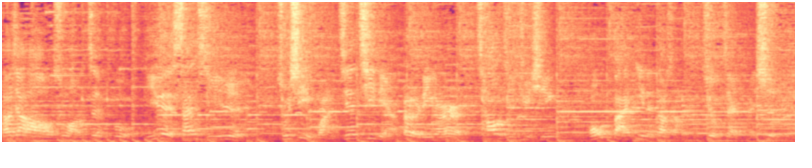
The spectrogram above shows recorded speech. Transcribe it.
大家好，我是王正富。一月三十一日，除夕晚间七点，二零二二超级巨星红白艺人到场，就在台视。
